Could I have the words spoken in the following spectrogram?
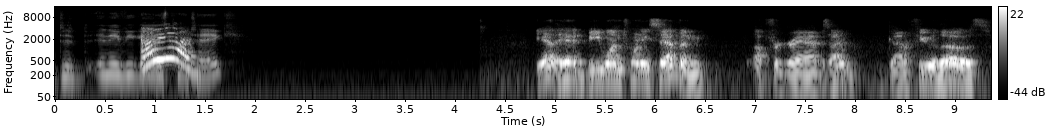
did any of you guys Oh, guys yeah. partake? Yeah, they had B one twenty seven up for grabs. I got a few of those.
